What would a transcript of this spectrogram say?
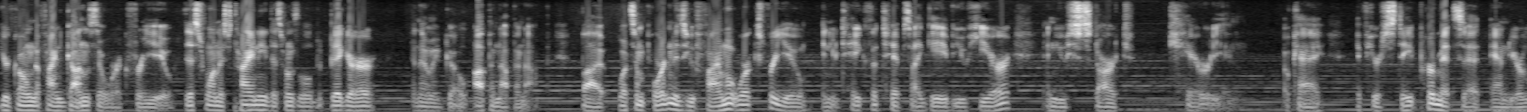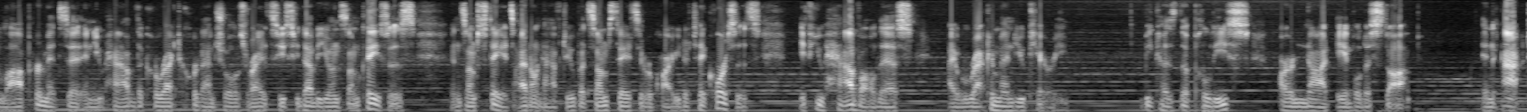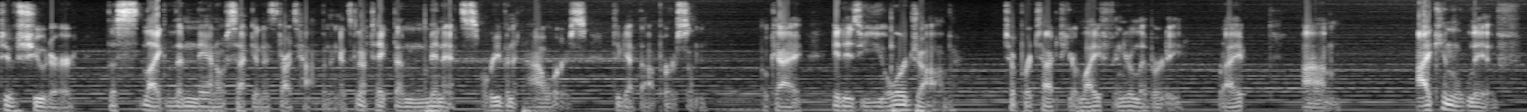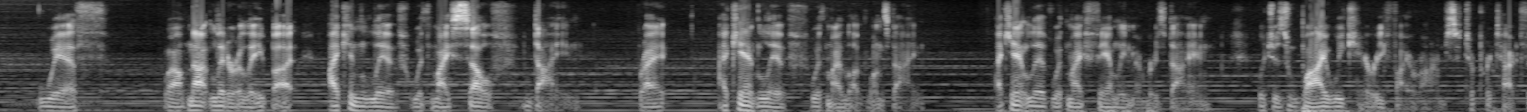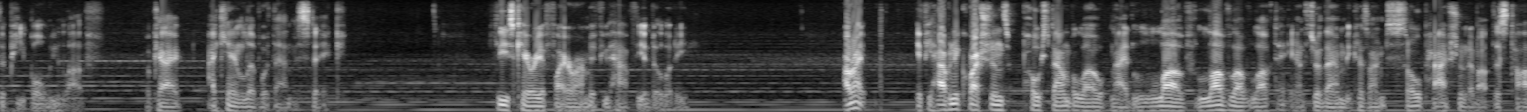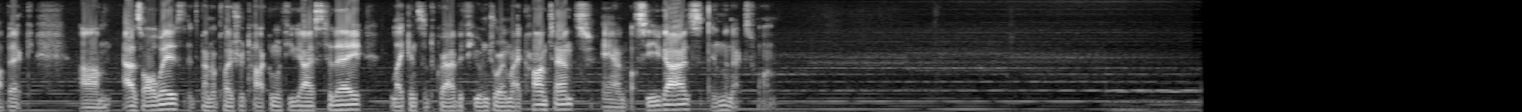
you're going to find guns that work for you. This one is tiny, this one's a little bit bigger, and then we go up and up and up. But what's important is you find what works for you and you take the tips I gave you here and you start carrying. Okay? If your state permits it and your law permits it and you have the correct credentials, right? CCW in some cases, in some states, I don't have to, but some states they require you to take courses. If you have all this, I recommend you carry because the police are not able to stop an active shooter this like the nanosecond it starts happening. It's going to take them minutes or even hours to get that person okay? It is your job to protect your life and your liberty right? Um, i can live with well not literally but i can live with myself dying right? I can't live with my loved ones dying. I can't live with my family members dying which is why we carry firearms to protect the people we love. Okay? I can't live with that mistake. Please carry a firearm if you have the ability. Alright, if you have any questions, post down below, and I'd love, love, love, love to answer them because I'm so passionate about this topic. Um, as always, it's been a pleasure talking with you guys today. Like and subscribe if you enjoy my content, and I'll see you guys in the next one.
